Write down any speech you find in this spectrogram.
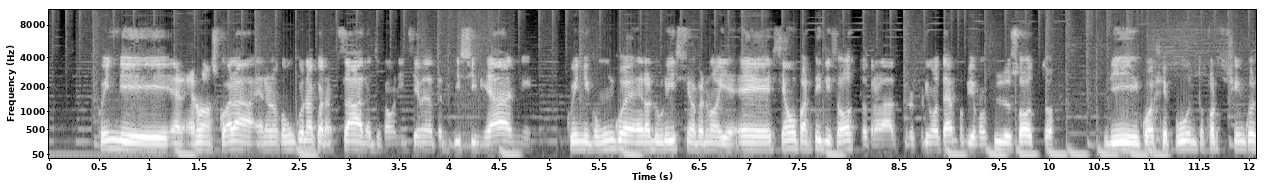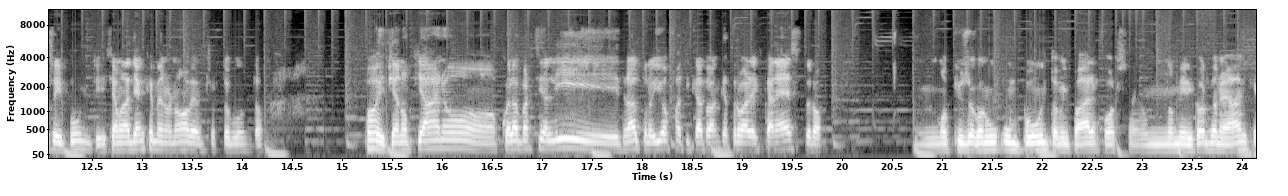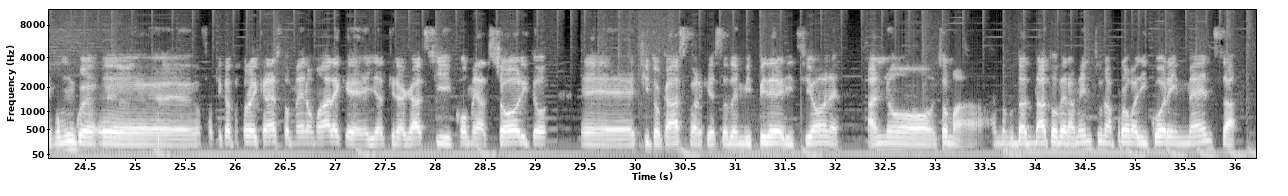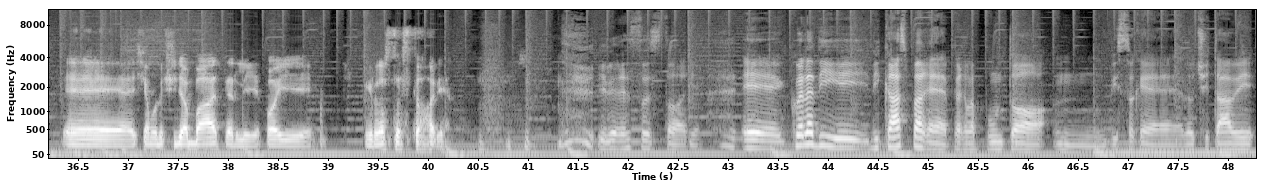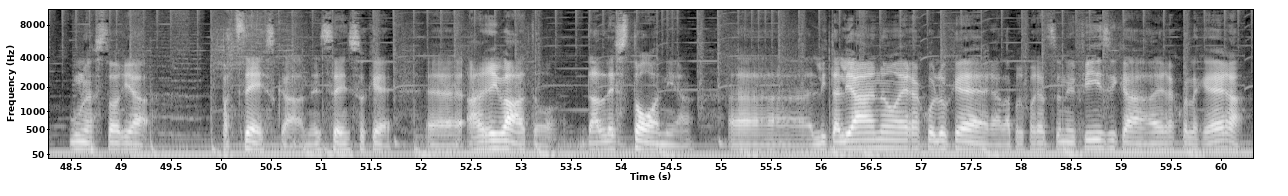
Quindi era una squadra, erano comunque una corazzata, giocavano insieme da tantissimi anni, quindi comunque era durissima per noi e siamo partiti sotto, tra l'altro, il primo tempo abbiamo chiuso sotto di qualche punto, forse 5-6 punti, siamo andati anche meno 9 a un certo punto. Poi piano piano, quella partita lì, tra l'altro io ho faticato anche a trovare il canestro, mm, ho chiuso con un, un punto mi pare, forse, non, non mi ricordo neanche, comunque eh, ho faticato a trovare il canestro, meno male che gli altri ragazzi come al solito, eh, Cito Caspar che è stato MVP dell'edizione, hanno, insomma, hanno dato veramente una prova di cuore immensa e siamo riusciti a batterli e poi il resto è storia. il resto è storia. E quella di, di Caspar è per l'appunto, mh, visto che lo citavi, una storia pazzesca, nel senso che eh, arrivato dall'Estonia, eh, l'italiano era quello che era, la preparazione fisica era quella che era,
